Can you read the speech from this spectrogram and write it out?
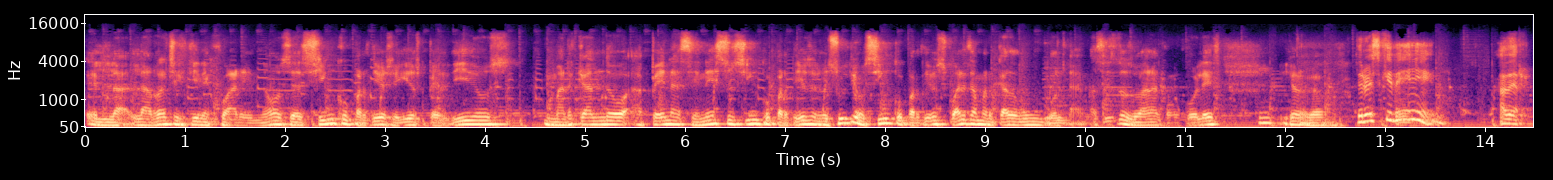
la, la, racha que tiene Juárez, ¿no? O sea, cinco partidos seguidos perdidos, marcando apenas en esos cinco partidos, en los últimos cinco partidos, Juárez ha marcado un gol nada más. Estos van a con goles. Yo no veo. Pero es que ve, a ver,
